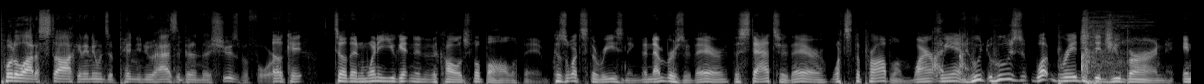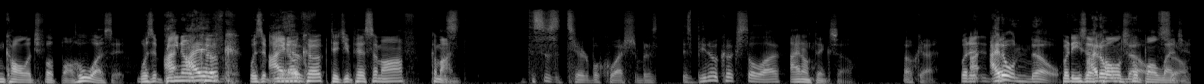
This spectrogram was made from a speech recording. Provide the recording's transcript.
put a lot of stock in anyone's opinion who hasn't been in those shoes before. Okay. So then, when are you getting into the College Football Hall of Fame? Because what's the reasoning? The numbers are there, the stats are there. What's the problem? Why aren't we in? Who, who's what bridge did you burn in college football? Who was it? Was it I- Beano I have- Cook? was it I Beano have- Cook? Did you piss him off? Come on, This is a terrible question, but is, is Beano Cook still alive? I don't think so. Okay. But I, it- I but- don't know. But he's a college know, football legend.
